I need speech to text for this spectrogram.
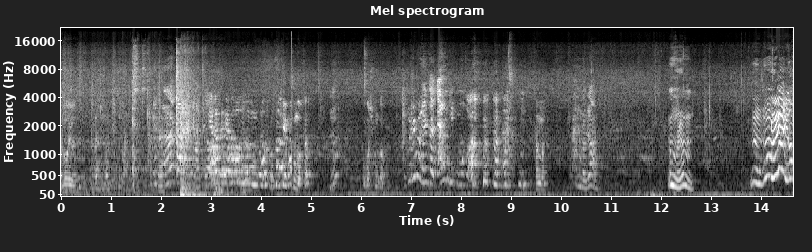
뭐 이거 같은 거? 보고 싶은 거 없어? 응? 보고 싶은 거. 그러면 일단 다른 거 먹어. 선물. 뭐죠? 음, 음. 음, 음, 뭐야 이거?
